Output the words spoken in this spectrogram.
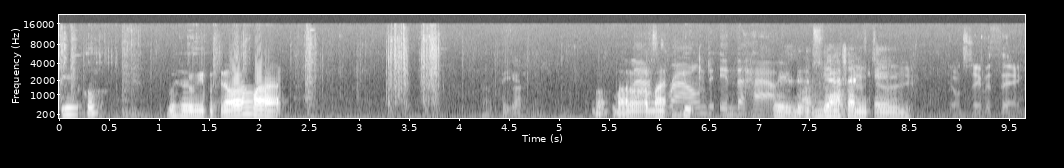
Iya kok. Gue suruh ngidupin orang malah, mati kan. malah half. Wih, udah biasa nih kayak ini. Don't save a thing.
